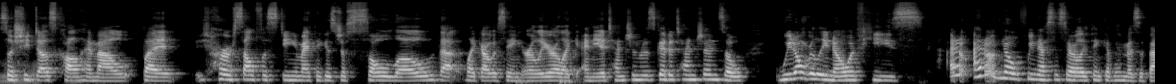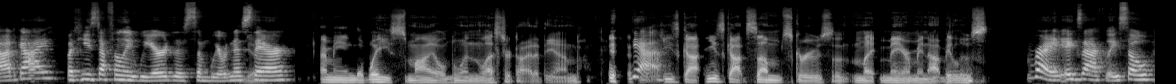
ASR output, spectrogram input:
So she does call him out, but her self esteem, I think, is just so low that, like I was saying earlier, like any attention was good attention. So we don't really know if he's. I don't, I don't know if we necessarily think of him as a bad guy, but he's definitely weird. There's some weirdness Yeah. there. I mean, the way he smiled when Lester died at the end. Yeah. He's got he's got some screws that might, may or may not be loose. Right, exactly. So,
